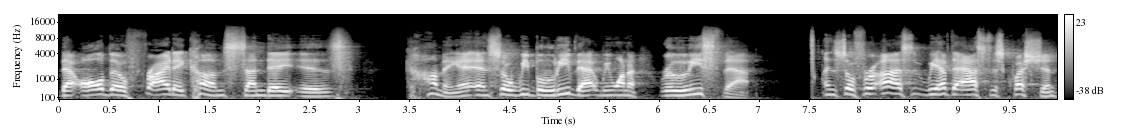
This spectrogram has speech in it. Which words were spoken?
that although Friday comes, Sunday is coming. And, and so we believe that, we want to release that. And so for us, we have to ask this question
